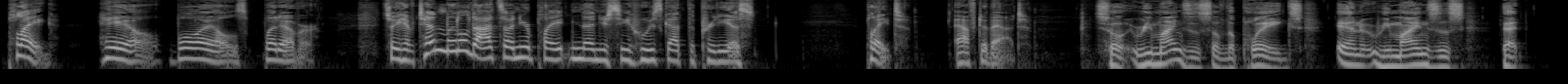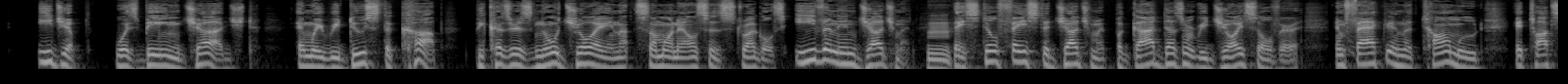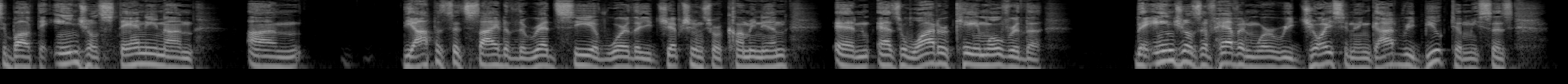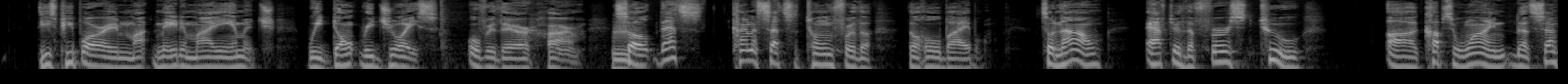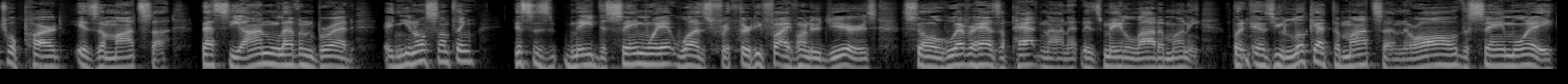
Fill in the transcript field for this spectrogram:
plague, hail, boils, whatever. So you have ten little dots on your plate, and then you see who's got the prettiest plate after that. So it reminds us of the plagues and it reminds us that Egypt was being judged and we reduce the cup because there's no joy in someone else's struggles. Even in judgment, hmm. they still face the judgment, but God doesn't rejoice over it. In fact, in the Talmud, it talks about the angels standing on on the opposite side of the Red Sea of where the Egyptians were coming in. And as the water came over the the angels of heaven were rejoicing, and God rebuked them. He says, "These people are in my, made in my image. We don't rejoice over their harm." So that's kind of sets the tone for the the whole Bible. So now, after the first two uh, cups of wine, the central part is the matzah. That's the unleavened bread. And you know something? This is made the same way it was for 3,500 years. So whoever has a patent on it has made a lot of money. But as you look at the matzah, and they're all the same way,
